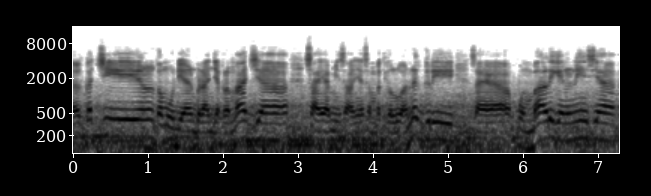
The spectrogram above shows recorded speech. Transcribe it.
uh, kecil, kemudian beranjak remaja, saya misalnya sempat ke luar negeri, saya kembali ke Indonesia,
